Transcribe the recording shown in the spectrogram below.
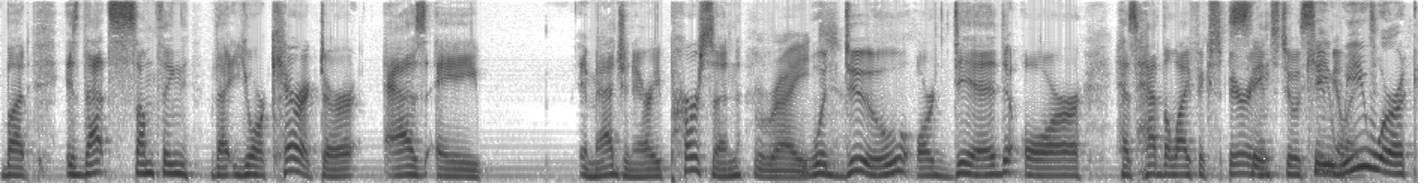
But is that something that your character as a imaginary person Right. would do or did or has had the life experience to accumulate. see, we work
